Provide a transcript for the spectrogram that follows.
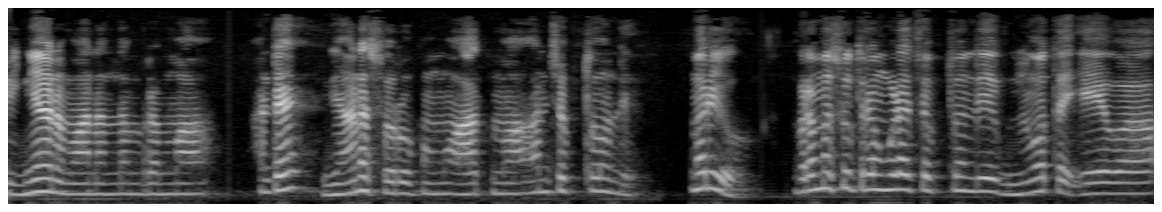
విజ్ఞానం ఆనందం బ్రహ్మ అంటే జ్ఞాన స్వరూపము ఆత్మ అని చెప్తూ ఉంది. మరియు బ్రహ్మసూత్రం కూడా చెప్తుంది జ్ఞోత ఏవా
